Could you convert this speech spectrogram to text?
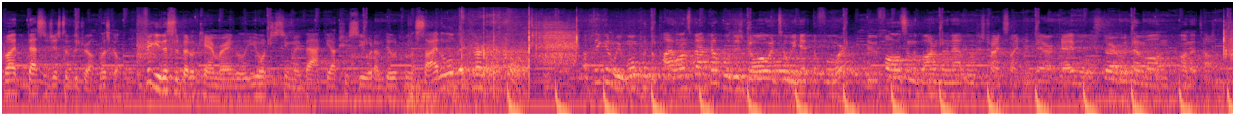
but that's the gist of the drill. Let's go. I figure this is a better camera angle. You won't just see my back, you actually see what I'm doing from the side a little bit. Thinking we won't put the pylons back up, we'll just go until we hit the floor. If it falls in the bottom of the net, we'll just try and snipe it there, okay? We'll start with them on, on the top.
